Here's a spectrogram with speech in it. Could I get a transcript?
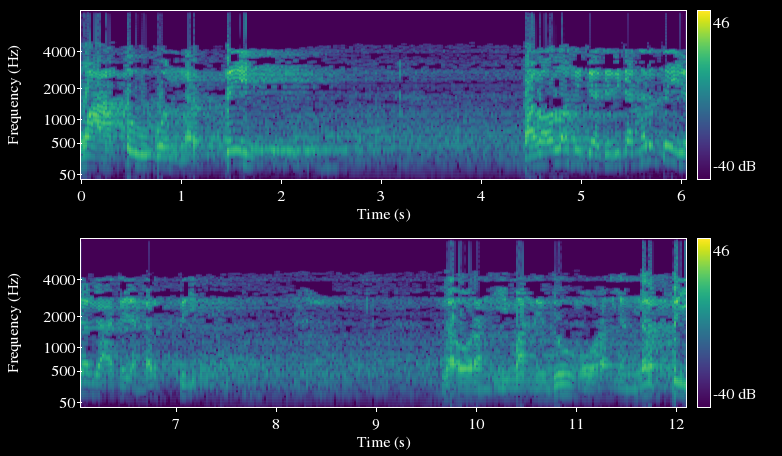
waktu pun ngerti Kalau Allah tidak jadikan ngerti, ya nggak ada yang ngerti. Lah orang iman itu orang yang ngerti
